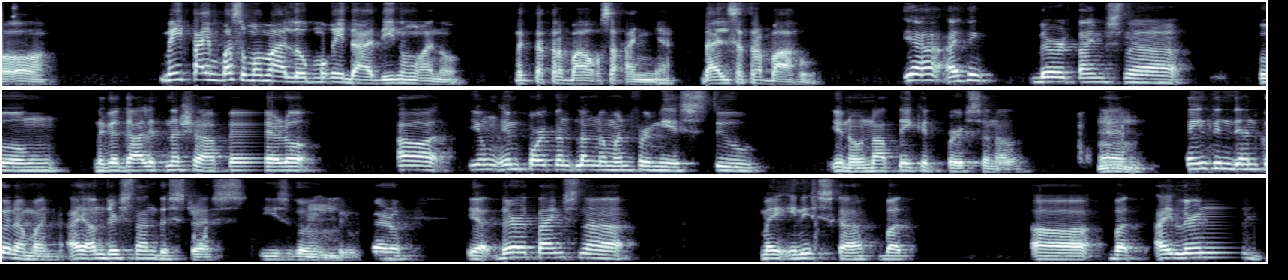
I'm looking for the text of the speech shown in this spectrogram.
Oo. May time ba sumamalob mo kay daddy nung ano, nagtatrabaho sa kanya dahil sa trabaho? yeah, I think there are times na kung nagagalit na siya, pero uh, yung important lang naman for me is to, you know, not take it personal. And naiintindihan ko naman, I understand the stress he's going Mm. through. Pero yeah, there are times na may inis ka, but uh, but I learned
